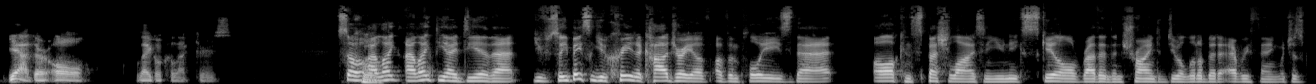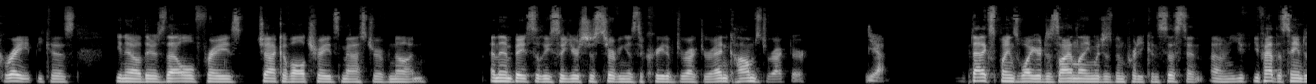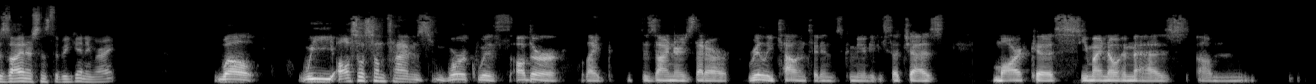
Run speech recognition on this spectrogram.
Yeah, they're all Lego collectors. So Cool. I like I like the idea that you so you basically you've created a cadre of of employees that all can specialize in a unique skill rather than trying to do a little bit of everything, which is great because you know there's that old phrase jack of all trades, master of none. And then basically so you're just serving as the creative director and comms director. Yeah. That explains why your design language has been pretty consistent. Um, you, you've had the same designer since the beginning, right? Well, we also sometimes work with other like designers that are really talented in this community, such as Marcus. You might know him as um,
